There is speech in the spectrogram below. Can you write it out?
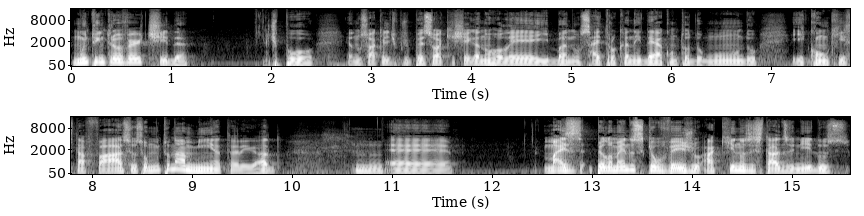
muito introvertida. Tipo, eu não sou aquele tipo de pessoa que chega no rolê e, mano, sai trocando ideia com todo mundo e conquista fácil. Eu sou muito na minha, tá ligado? É, mas, pelo menos que eu vejo aqui nos Estados Unidos,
